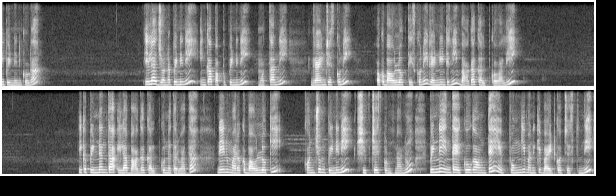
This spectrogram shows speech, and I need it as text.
ఈ పిండిని కూడా. ఇలా జొన్న పిండిని ఇంకా పప్పు పిండిని మొత్తాన్ని గ్రైండ్ చేసుకొని ఒక బౌల్లోకి తీసుకొని రెండింటిని బాగా కలుపుకోవాలి. ఇక పిండంతా ఇలా బాగా కలుపుకున్న తర్వాత నేను మరొక బౌల్లోకి కొంచెం పిండిని షిఫ్ట్ చేసుకుంటున్నాను. పిండి ఇంత ఎక్కువగా ఉంటే పొంగి మనకి బయటకు వచ్చేస్తుంది.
